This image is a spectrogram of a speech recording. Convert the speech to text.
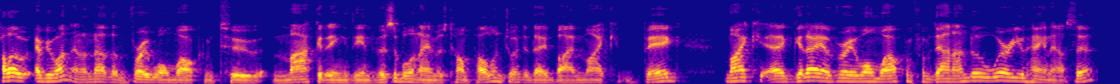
Hello, everyone, and another very warm welcome to Marketing the Invisible. My name is Tom Poland, joined today by Mike Begg. Mike, uh, g'day, a very warm welcome from down under. Where are you hanging out, sir?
